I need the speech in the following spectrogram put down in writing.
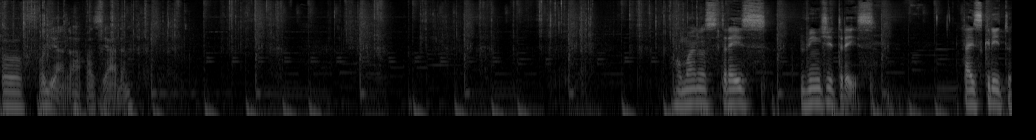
Tô folheando, rapaziada. Romanos 3, 23. Tá escrito:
